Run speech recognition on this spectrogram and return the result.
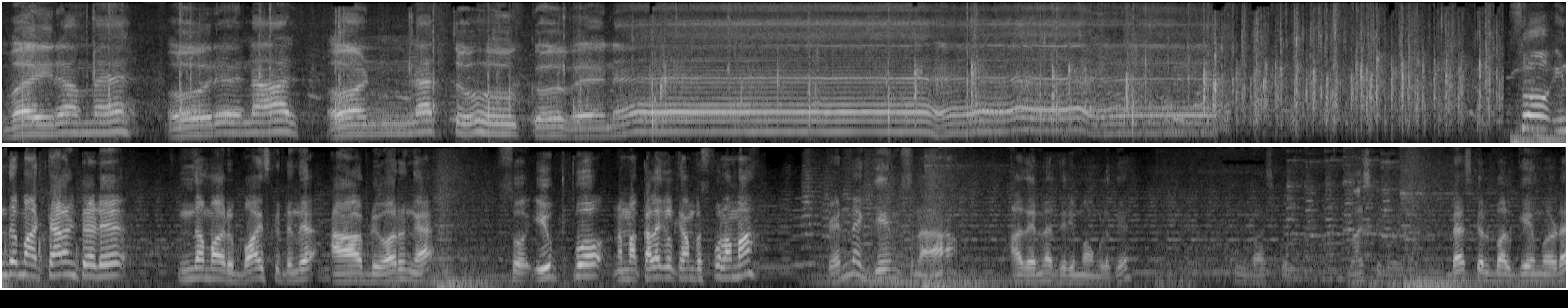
வைரமே ஒரு நாள் ஒன்ன தூக்குவேனே. ஸோ இந்த மாதிரி டேலண்டடு இந்த மாதிரி பாய்ஸ் கிட்ட இருந்து அப்படி வருங்க. ஸோ இப்போ நம்ம கலக்கல் கேம்பஸ் இப்போ என்ன கேம்ஸ்னா அது என்ன தெரியுமா உங்களுக்கு? பேஸ்கெட் பால் கேமோட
